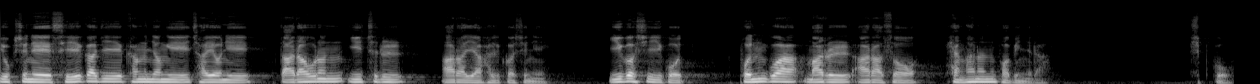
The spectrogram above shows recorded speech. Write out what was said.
육신의 세 가지 강령이 자연히 따라오는 이치를 알아야 할 것이니 이것이 곧 본과 말을 알아서 행하는 법이니라. 19.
